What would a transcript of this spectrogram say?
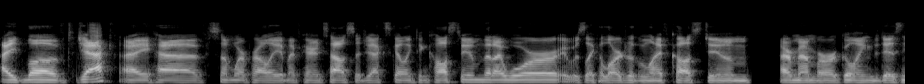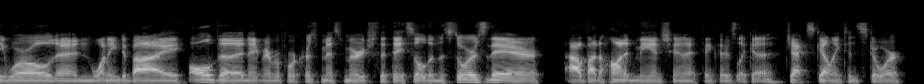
I loved Jack. I have somewhere probably at my parents' house a Jack Skellington costume that I wore. It was like a larger than life costume. I remember going to Disney World and wanting to buy all the Nightmare Before Christmas merch that they sold in the stores there. Out by the Haunted Mansion, I think there's like a Jack Skellington store.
